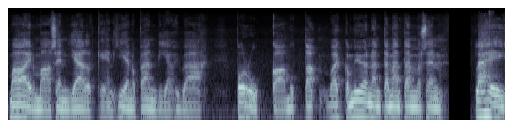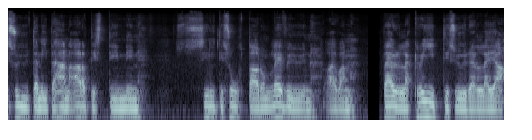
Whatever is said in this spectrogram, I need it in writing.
maailmaa sen jälkeen. Hieno bändi ja hyvää porukkaa, mutta vaikka myönnän tämän tämmöisen läheisyyteni tähän artistiin, niin silti suhtaudun levyyn aivan täydellä kriittisyydellä ja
